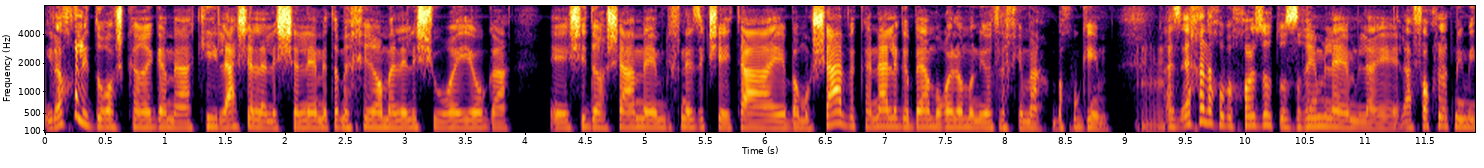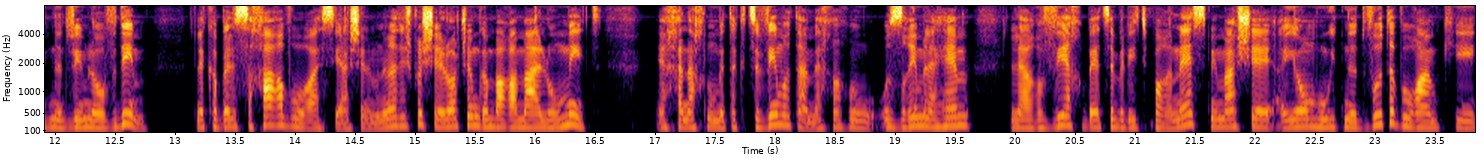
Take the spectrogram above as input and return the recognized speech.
היא לא יכולה לדרוש כרגע מהקהילה שלה לשלם את המחיר המלא לשיעורי יוגה שהיא דרשה מהם לפני זה כשהיא הייתה במושב, וכנ"ל לגבי המורה לאמנויות לחימה, בחוגים. Mm-hmm. אז איך אנחנו בכל זאת עוזרים להם להפוך להיות ממתנדבים לעובדים? לקבל שכר עבור העשייה שלהם. אני אומרת, יש פה שאלות שהן גם ברמה הלאומית. איך אנחנו מתקצבים אותם, איך אנחנו עוזרים להם להרוויח בעצם ולהתפרנס ממה שהיום הוא התנדבות עבורם, כי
